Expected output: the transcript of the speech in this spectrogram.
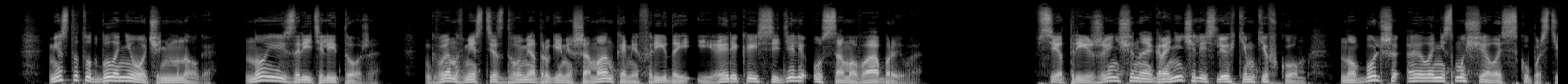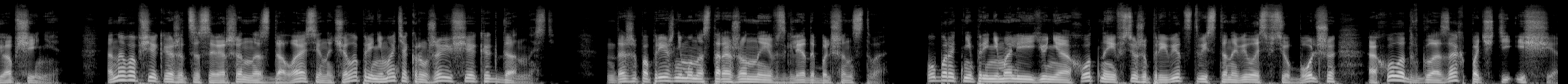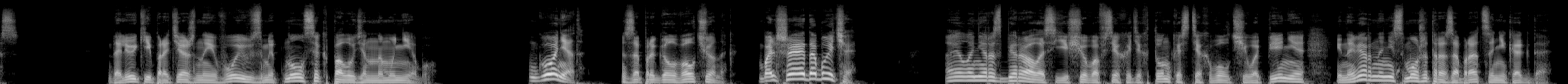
Места тут было не очень много, но и зрителей тоже. Гвен вместе с двумя другими шаманками, Фридой и Эрикой, сидели у самого обрыва. Все три женщины ограничились легким кивком, но больше Айла не смущалась скупостью общения. Она вообще, кажется, совершенно сдалась и начала принимать окружающее как данность. Даже по-прежнему настороженные взгляды большинства. Оборотни принимали ее неохотно, и все же приветствий становилось все больше, а холод в глазах почти исчез. Далекий протяжный вой взметнулся к полуденному небу. «Гонят!» — запрыгал волчонок. «Большая добыча!» Айла не разбиралась еще во всех этих тонкостях волчьего пения и, наверное, не сможет разобраться никогда.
